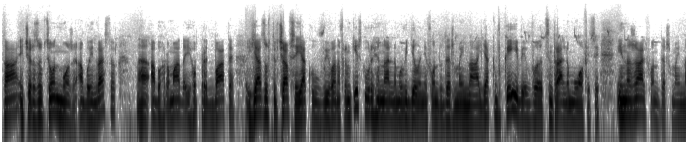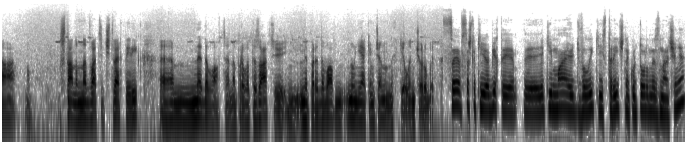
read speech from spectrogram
та і через аукціон може або інвестор, е, або громада його придбати. Я зустрічався як в Івано-Франківську в регіональному відділенні фонду держмайна, як в Києві в центральному офісі. І, на жаль, фонд держмайна ну, станом на 24 рік е, не давав це на приватизацію і не передавав ну ніяким чином не хотіло нічого робити. Це все ж таки об'єкти, е, які мають велике історичне культурне значення,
